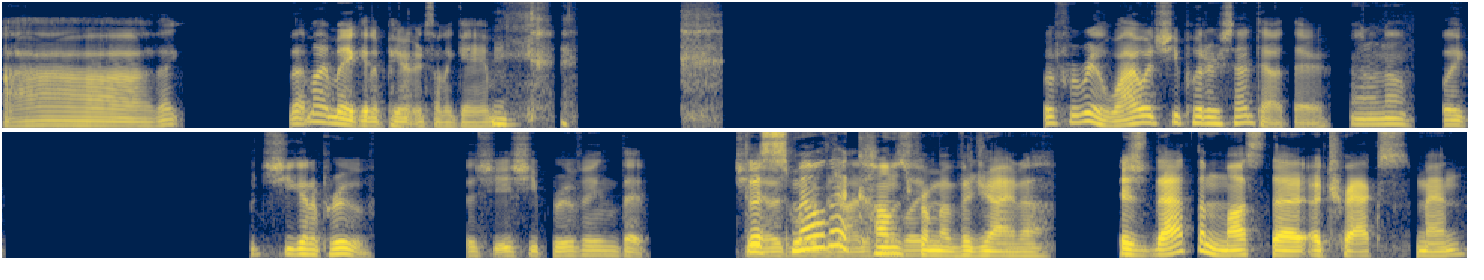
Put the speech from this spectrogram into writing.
Ah, that that might make an appearance on a game. but for real, why would she put her scent out there? I don't know. Like, what's she gonna prove? Is she is she proving that the knows what a smell that comes like? from a vagina, is that the must that attracts men?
